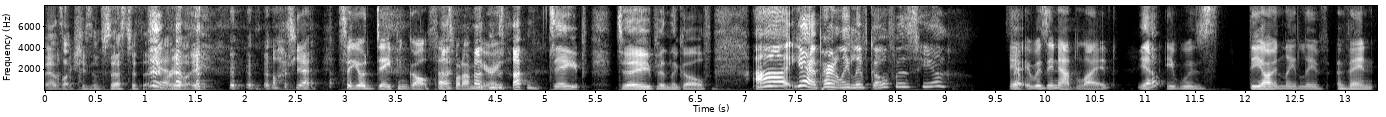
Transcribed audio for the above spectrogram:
Sounds like she's obsessed with it, really. Oh, yeah. So you're deep in golf. That's what I'm hearing. I'm deep, deep in the golf. Uh yeah. Apparently, LIV golfers here. yeah. It was in Adelaide. Yeah. It was the only live event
